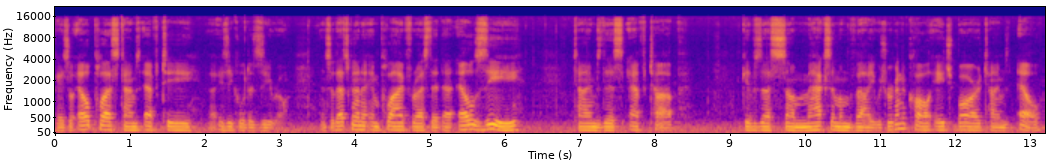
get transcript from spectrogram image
Okay, so L plus times Ft uh, is equal to 0. And so that's going to imply for us that uh, Lz times this F top gives us some maximum value, which we're going to call H bar times L.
